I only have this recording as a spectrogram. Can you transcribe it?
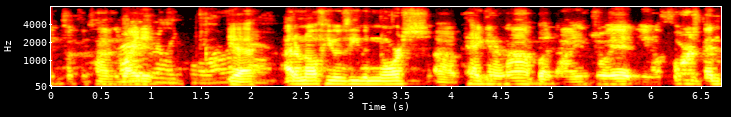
even took the time to That write it. really cool. I like Yeah. that. I don't know if he was even Norse uh, pagan or not, but I enjoy it. You know, Thor's been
